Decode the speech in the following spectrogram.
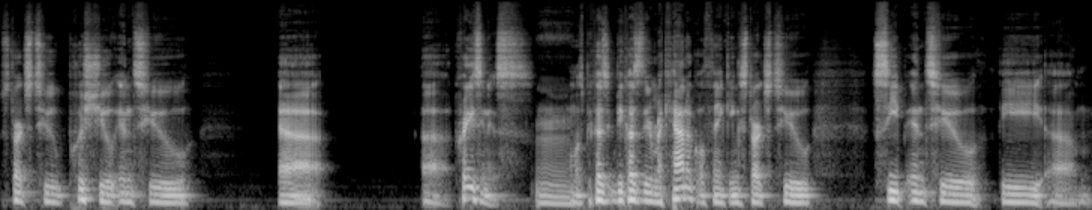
starts to push you into uh, uh, craziness Mm. almost because because your mechanical thinking starts to seep into the um,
